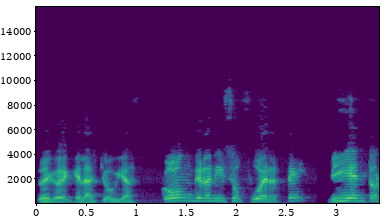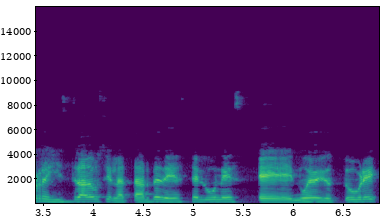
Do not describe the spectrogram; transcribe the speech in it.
luego de que las lluvias con granizo fuerte, vientos registrados en la tarde de este lunes 9 eh, de octubre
